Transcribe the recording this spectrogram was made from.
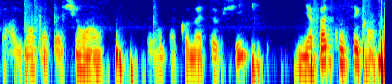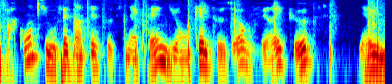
par exemple un patient présente un coma toxique, il n'y a pas de conséquences. Par contre, si vous faites un test au synactène, durant quelques heures, vous verrez que il y a une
